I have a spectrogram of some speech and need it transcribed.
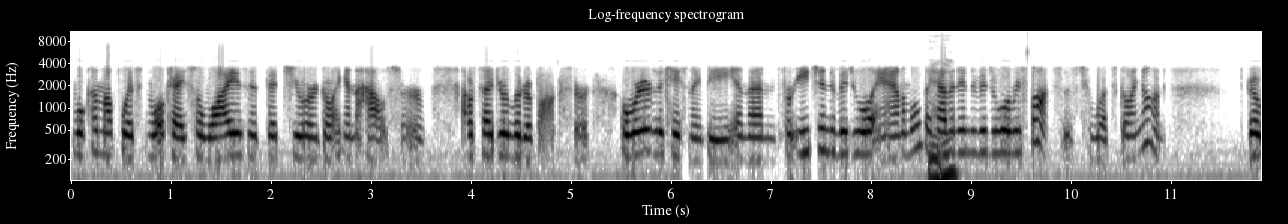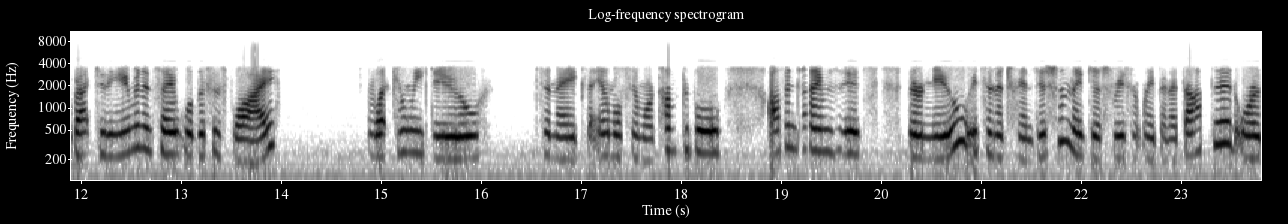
we'll come up with, well, okay, so why is it that you're going in the house or outside your litter box or, or whatever the case may be? And then for each individual animal, they have mm-hmm. an individual response as to what's going on go back to the human and say, well, this is why. What can we do to make the animal feel more comfortable? Oftentimes it's they're new, it's in a transition, they've just recently been adopted, or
